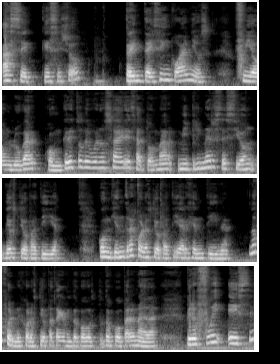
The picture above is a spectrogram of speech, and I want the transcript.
Hace, qué sé yo, 35 años fui a un lugar concreto de Buenos Aires a tomar mi primer sesión de osteopatía, con quien trajo la osteopatía argentina. No fue el mejor osteopata que me tocó, tocó para nada, pero fue ese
